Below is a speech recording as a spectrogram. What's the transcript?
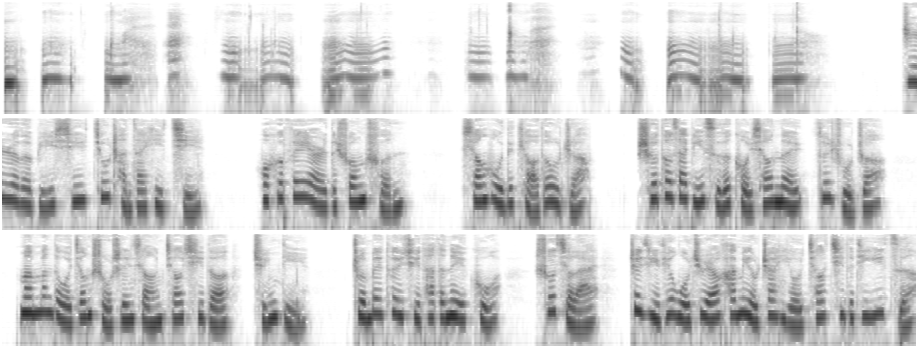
嗯嗯嗯嗯嗯嗯嗯嗯嗯嗯，炙热的鼻息纠缠在一起，我和菲尔的双唇相互的挑逗着，舌头在彼此的口腔内追逐着。慢慢的，我将手伸向娇妻的裙底。准备褪去她的内裤。说起来，这几天我居然还没有占有娇妻的第一子。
